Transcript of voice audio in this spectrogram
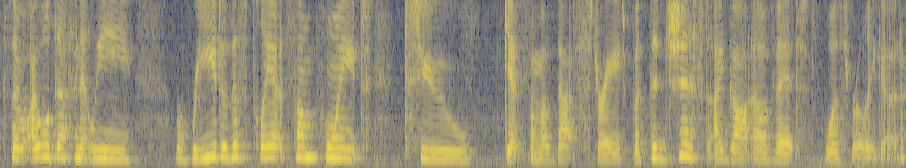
So I will definitely read this play at some point to get some of that straight, but the gist I got of it was really good.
